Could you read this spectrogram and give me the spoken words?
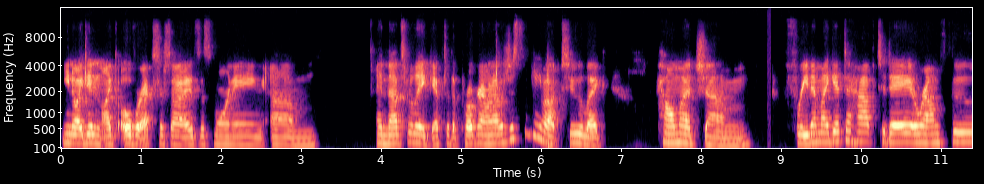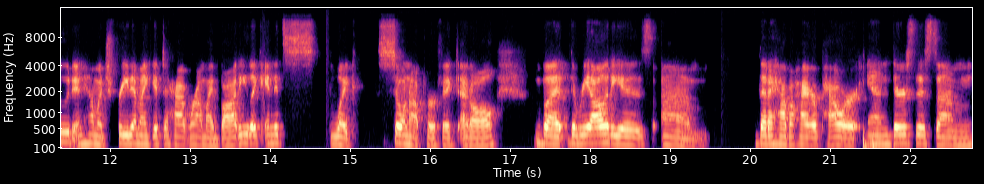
you know i didn't like over exercise this morning um and that's really a gift to the program and i was just thinking about too like how much um freedom i get to have today around food and how much freedom i get to have around my body like and it's like so not perfect at all but the reality is um that i have a higher power and there's this um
